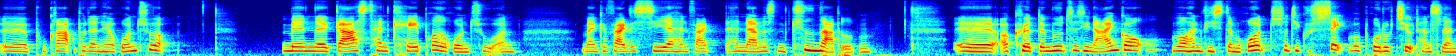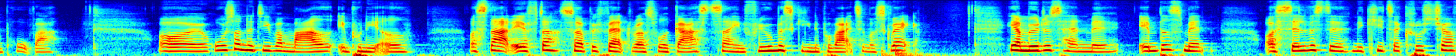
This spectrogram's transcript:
øh, program på den her rundtur, men øh, Gast han kabrede rundturen. Man kan faktisk sige, at han, fakt, han nærmest kidnappede dem øh, og kørte dem ud til sin egen gård, hvor han viste dem rundt, så de kunne se, hvor produktivt hans landbrug var. Og øh, russerne de var meget imponerede og snart efter så befandt Roswell Garst sig i en flyvemaskine på vej til Moskva. Her mødtes han med embedsmænd og selveste Nikita Khrushchev.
